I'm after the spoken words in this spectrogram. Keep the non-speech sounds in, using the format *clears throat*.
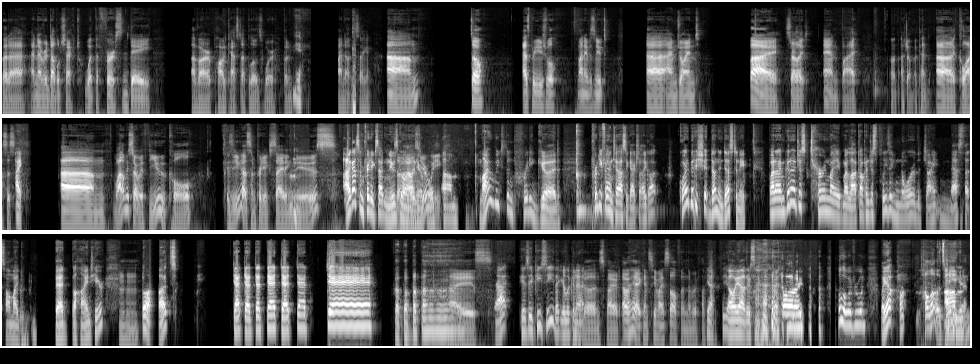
But uh, I never double checked what the first day of our podcast uploads were. But Yeah. find out in a second. Um. So, as per usual, my name is Newt. Uh, I'm joined by Starlight and by oh, I dropped my pen. Uh, Colossus. Hi. Um, why don't we start with you, Cole? Because you got some pretty exciting *clears throat* news. I got some pretty exciting news So going on here. your boys. week? Um, my week's been pretty good, pretty fantastic actually. I got quite a bit of shit done in Destiny, but I'm gonna just turn my my laptop and just please ignore the giant mess that's on my bed behind here. Mm-hmm. But da da da da da da da. Ba-ba-ba-ba. Nice. That is a PC that you're looking You've, at. inspired. Oh, hey, I can see myself in the reflection. Yeah. Oh yeah. There's. *laughs* *laughs* Hello everyone. But yep. Hello, it's me Um, again.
